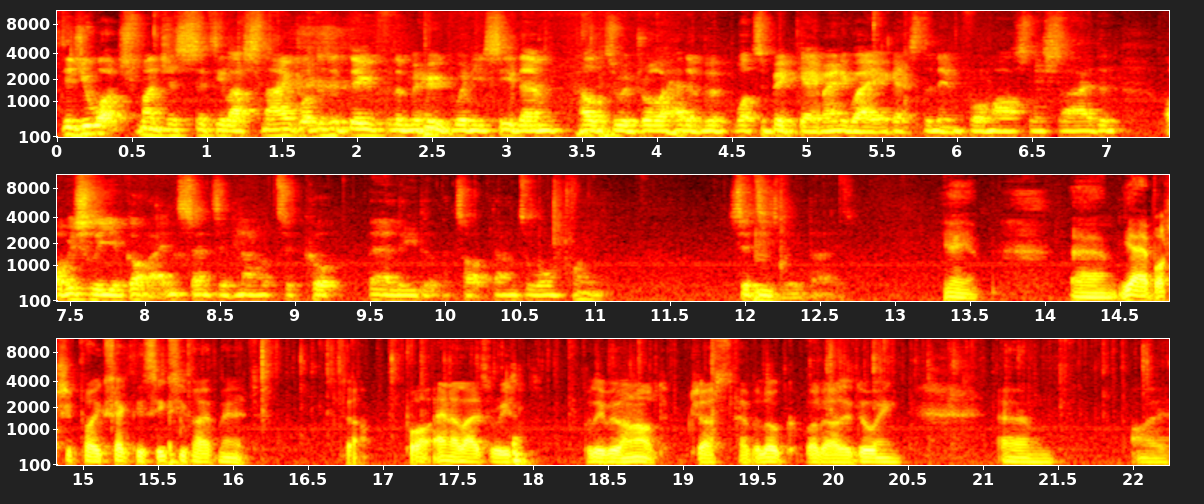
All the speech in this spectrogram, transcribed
Did you watch Manchester City last night? What does it do for the mood when you see them held to a draw ahead of a, what's a big game anyway against an inform Arsenal side? And obviously, you've got that incentive now to cut their lead at the top down to one point. City's mm. lead, that is. Yeah, yeah. Um, yeah, I watched it for exactly 65 minutes. So, for analyze reasons, believe it or not, just have a look. What are they doing? Um, I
